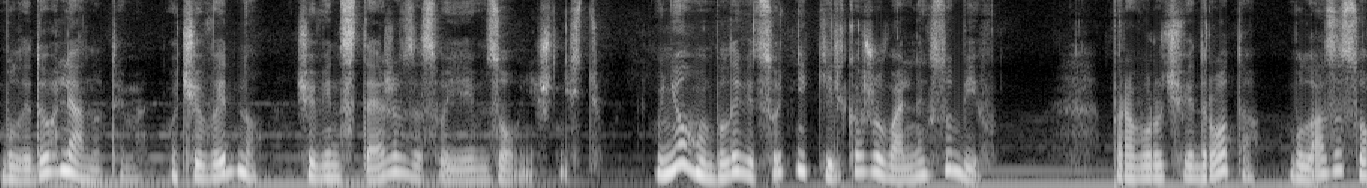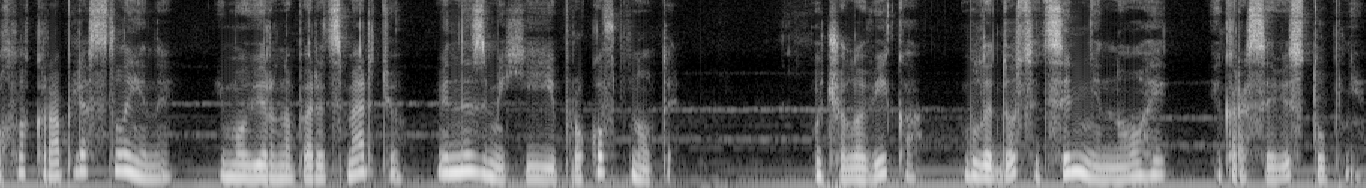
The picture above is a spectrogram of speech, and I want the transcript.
були доглянутими. Очевидно, що він стежив за своєю зовнішністю. У нього були відсутні кілька жувальних зубів. Праворуч від рота була засохла крапля слини, ймовірно, перед смертю він не зміг її проковтнути. У чоловіка були досить сильні ноги і красиві ступні.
